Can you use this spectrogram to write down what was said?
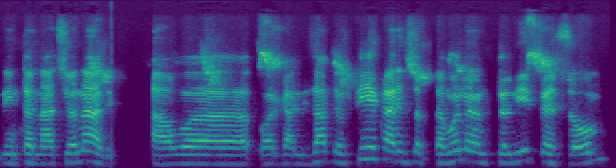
internaționali au uh, organizat în fiecare săptămână întâlniri pe Zoom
